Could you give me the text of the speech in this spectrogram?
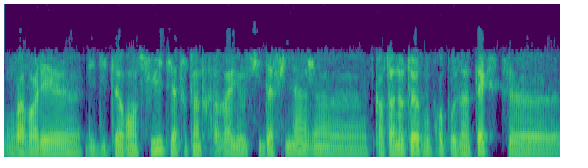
on va voir l'éditeur ensuite. Il y a tout un travail aussi d'affinage. Hein. Quand un auteur vous propose un texte, euh,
